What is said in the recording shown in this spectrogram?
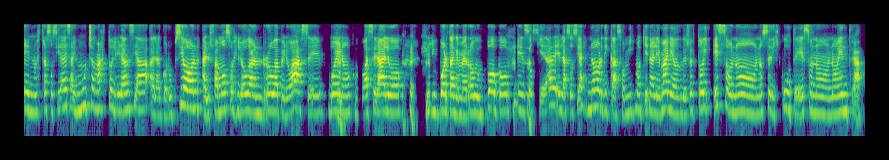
en nuestras sociedades hay mucha más tolerancia a la corrupción, al famoso eslogan roba pero hace. Bueno, como va a hacer algo, no importa que me robe un poco. En sociedades, en las sociedades nórdicas o mismo aquí en Alemania, donde yo estoy, eso no, no se discute, eso no, no entra.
